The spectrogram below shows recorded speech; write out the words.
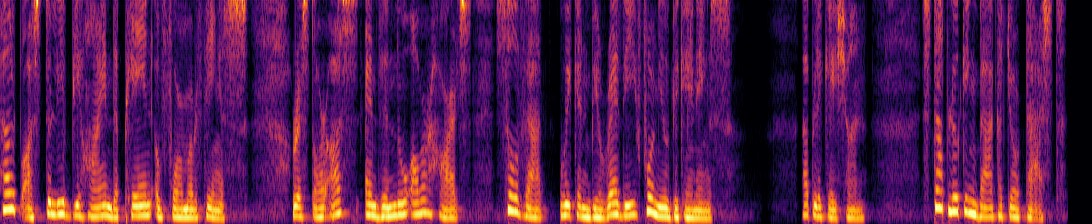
Help us to leave behind the pain of former things. Restore us and renew our hearts so that we can be ready for new beginnings. Application Stop looking back at your past.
